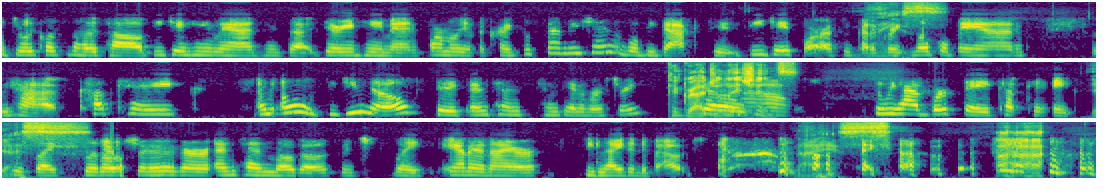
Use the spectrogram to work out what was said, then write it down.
it's really close to the hotel. DJ Heyman, who's uh, Darian Heyman, formerly of the Craigslist Foundation, will be back to DJ for us. We've got a great local band. We have cupcakes. And oh, did you know that it's NTEN's 10th anniversary? Congratulations. wow. Um, so we have birthday cupcakes Yes. with like little sugar NTEN logos, which like Anna and I are delighted about. Nice. Um,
